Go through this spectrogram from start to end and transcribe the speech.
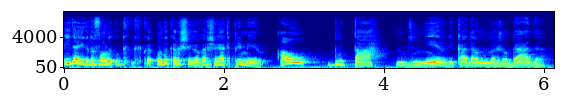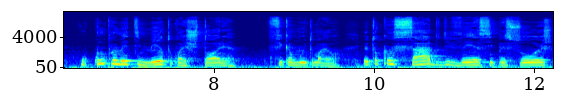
E daí que eu tô falando, onde eu quero chegar? Eu quero chegar aqui primeiro. Ao botar um dinheiro de cada um na jogada, o comprometimento com a história fica muito maior. Eu tô cansado de ver assim pessoas,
